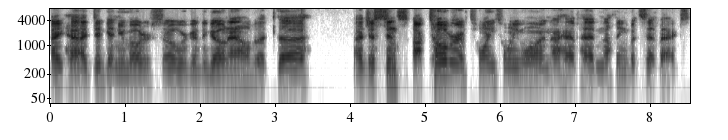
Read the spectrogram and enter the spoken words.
I had I did get new motors, so we're good to go now. But uh, I just since October of 2021, I have had nothing but setbacks.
